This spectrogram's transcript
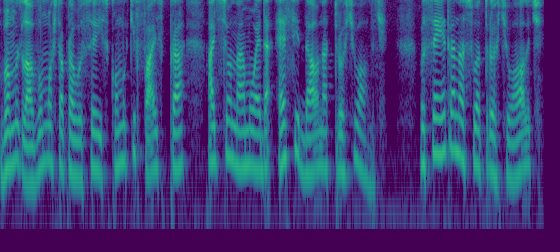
Vamos lá, vou mostrar para vocês como que faz para adicionar a moeda SDAO na Trust Wallet. Você entra na sua Trust Wallet,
